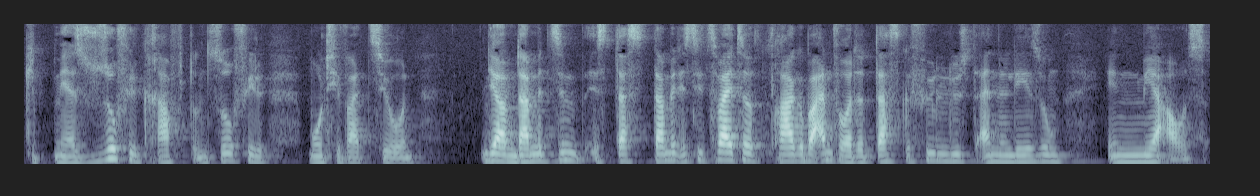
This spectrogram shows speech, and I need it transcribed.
gibt mir so viel Kraft und so viel Motivation. Ja, und damit, sind, ist das, damit ist die zweite Frage beantwortet. Das Gefühl löst eine Lesung in mir aus.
